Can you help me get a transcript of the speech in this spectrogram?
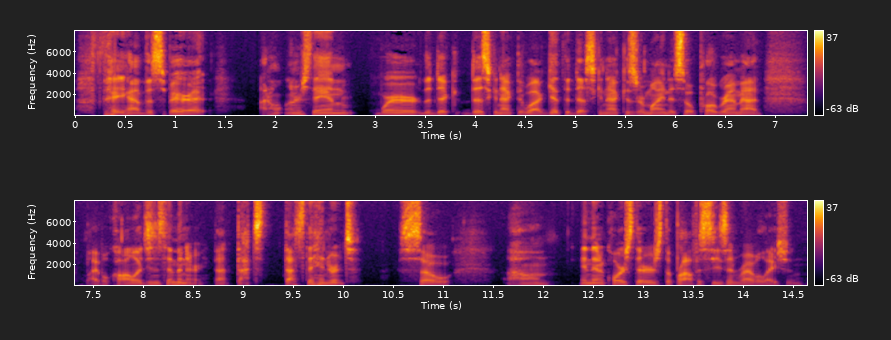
they have the Spirit. I don't understand where the di- disconnect. Well, I get the disconnect because their mind is so programmed at Bible college and seminary. That that's that's the hindrance. So um, and then, of course, there's the prophecies in Revelation,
